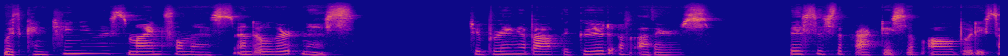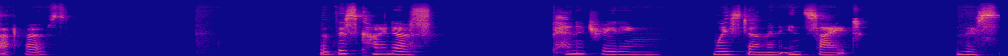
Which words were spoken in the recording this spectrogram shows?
with continuous mindfulness and alertness, to bring about the good of others. This is the practice of all bodhisattvas. So, this kind of penetrating wisdom and insight, this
